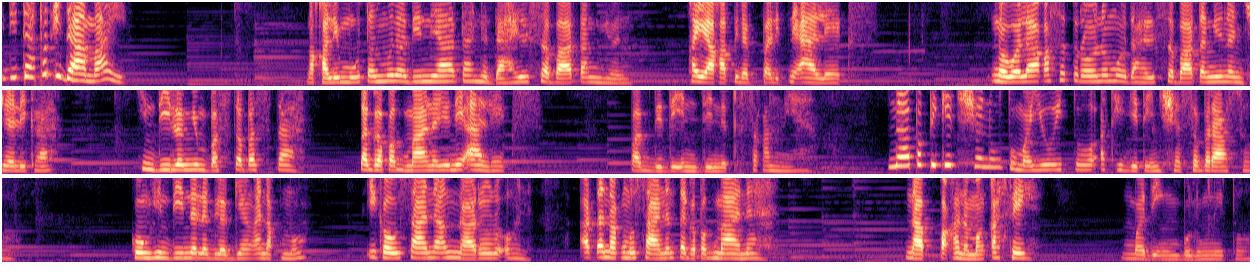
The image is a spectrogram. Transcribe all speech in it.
Hindi dapat idamay. Nakalimutan mo na din yata na dahil sa batang yun, kaya ka pinagpalit ni Alex. Nawala ka sa trono mo dahil sa batang yun, Angelica. Hindi lang yung basta-basta. Tagapagmana yun ni Alex. Pagdidiin din ito sa kanya. Napapikit siya nung tumayo ito at higitin siya sa braso. Kung hindi nalaglag yung anak mo, ikaw sana ang naroroon at anak mo sana ang tagapagmana. Napaka naman kasi. Mading bulong nito.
